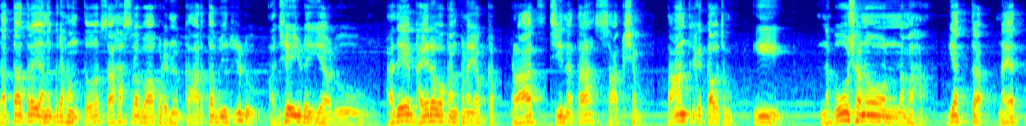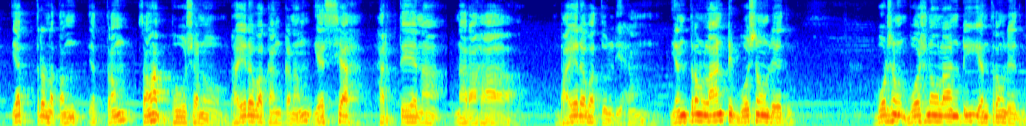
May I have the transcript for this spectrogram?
దత్తాత్రేయ అనుగ్రహంతో సహస్రబాహుడైన కార్తవీర్యుడు అజేయుడయ్యాడు. అదే భైరవ కంకణ యొక్క ప్రాచీనత సాక్ష్యం. తాంత్రిక కవచం. ఈ నభూషణో నమ. యత్ర నయత్ యత్ర నతం యత్రం సమభూషణో భైరవ కంకణం యస్య హర్తేన నరహ భైరవతుల్యం యంత్రం లాంటి భూషణం లేదు. భూషణం భూషణం లాంటి యంత్రం లేదు.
